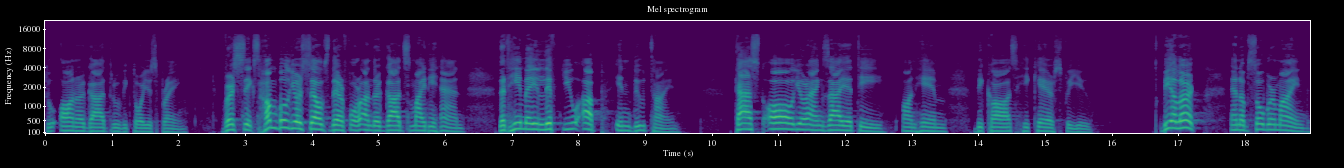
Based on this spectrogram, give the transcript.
to honor God through victorious praying. Verse 6 Humble yourselves, therefore, under God's mighty hand, that he may lift you up in due time. Cast all your anxiety on him because he cares for you. Be alert and of sober mind.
